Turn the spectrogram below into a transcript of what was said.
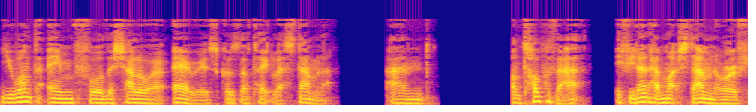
you want to aim for the shallower areas because they'll take less stamina. And on top of that, if you don't have much stamina or if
